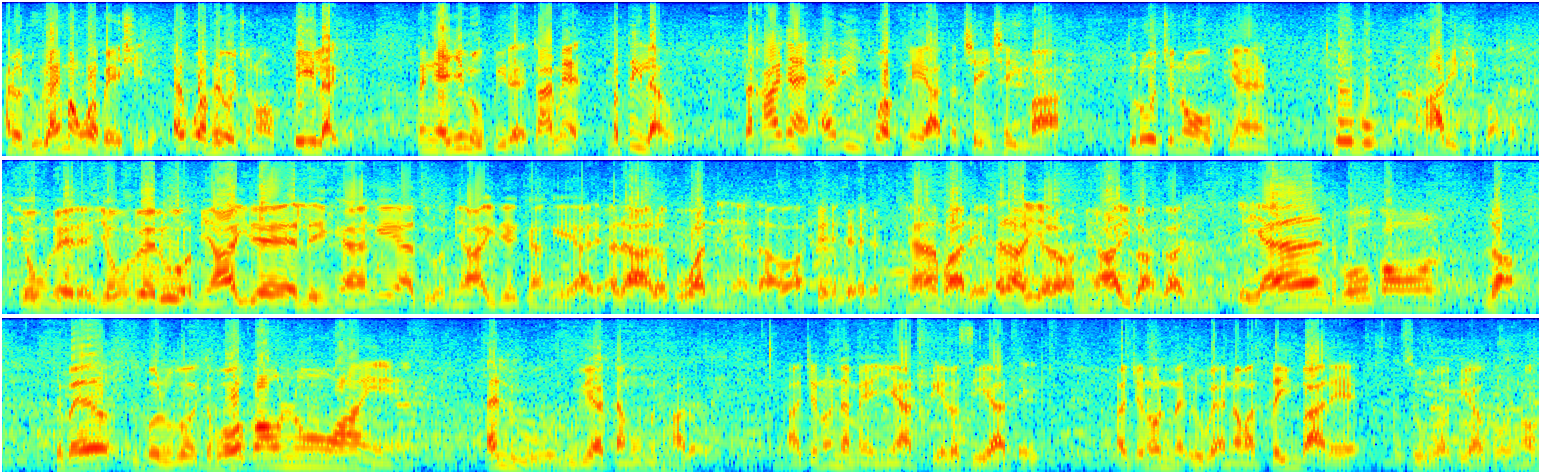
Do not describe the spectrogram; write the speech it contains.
အဲ့လိုလူတိုင်းမှာ web page ရှိတယ်အဲ့ web page ကိုကျွန်တော်ပေးလိုက်တယ်တငယ်ချင်းလို့ပေးလိုက်တယ်ဒါပေမဲ့မသိလိုက်ဘူးတခါကျရင်အဲ့ဒီ web page ကတစ်ချိန်ချိန်မှာသူတို့ကျွန်တော်ကိုပြန် ထိုးဖို့ဓာတ်တွေဖြစ်သွားကြတယ်။ယုံလွယ်တယ်။ယုံလွယ်လို့အများကြီးတဲ့အလိန်ခံခဲ့ရသူအများကြီးတဲ့ခံခဲ့ရတယ်။အဲ့ဒါကတော့ဘဝသင်ခန်းစာပါပဲ။ခံရပါတယ်။အဲ့ဒါတွေကတော့အများကြီးပါ။အရန်သဘောကောင်းလားတပည့်ဘယ်လိုသဘောကောင်းလွန်းသွားရင်အဲ့လူကိုလူတွေကတန်ဖိုးမထားတော့ဘူး။အာကျွန်တော်နာမည်ရင်းကတကယ်တော့ဈေးရသိ။အာကျွန်တော်လိုပဲအနောက်မှာတိမ့်ပါတဲ့အဆိုတော်တယောက်ပေါ့နော်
